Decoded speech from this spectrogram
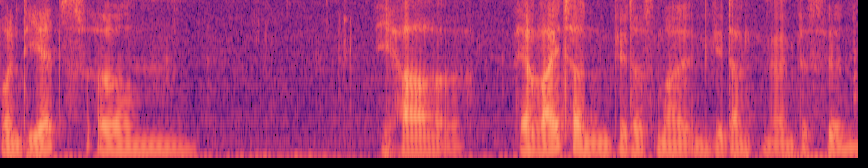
Und jetzt, ähm, ja, erweitern wir das mal in Gedanken ein bisschen.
